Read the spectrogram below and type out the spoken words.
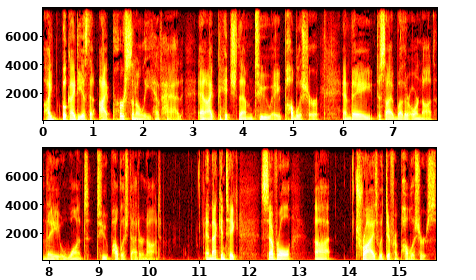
I, book ideas that I personally have had, and I pitch them to a publisher, and they decide whether or not they want to publish that or not. And that can take several uh, tries with different publishers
